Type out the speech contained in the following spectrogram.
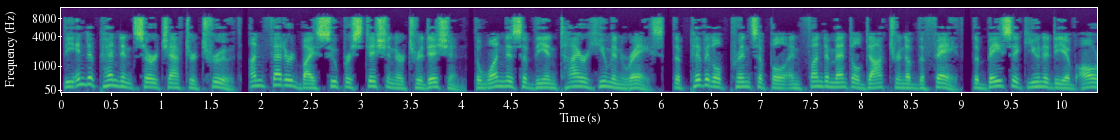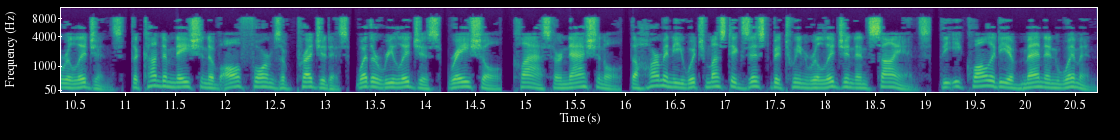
the independent search after truth, unfettered by superstition or tradition, the oneness of the entire human race, the pivotal principle and fundamental doctrine of the faith, the basic unity of all religions, the condemnation of all forms of prejudice, whether religious, racial, class or national, the harmony which must exist between religion and science, the equality of men and women,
